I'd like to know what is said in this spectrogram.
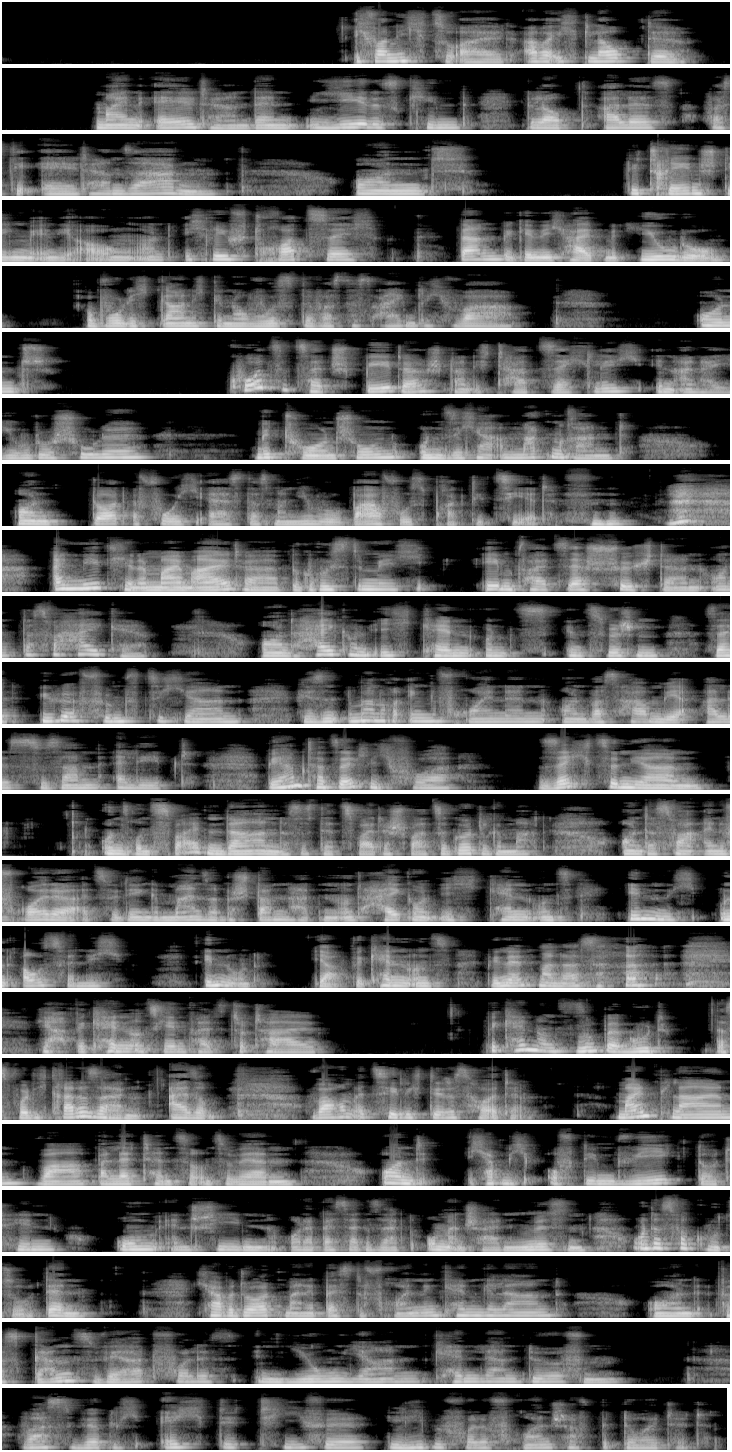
ich war nicht zu alt, aber ich glaubte meinen Eltern, denn jedes Kind glaubt alles, was die Eltern sagen. Und die Tränen stiegen mir in die Augen und ich rief trotzig, dann beginne ich halt mit Judo, obwohl ich gar nicht genau wusste, was das eigentlich war. Und kurze Zeit später stand ich tatsächlich in einer Judo-Schule mit Turnschuhen unsicher am Mattenrand. Und dort erfuhr ich erst, dass man Judo barfuß praktiziert. Ein Mädchen in meinem Alter begrüßte mich ebenfalls sehr schüchtern und das war Heike. Und Heike und ich kennen uns inzwischen seit über 50 Jahren. Wir sind immer noch enge Freundinnen und was haben wir alles zusammen erlebt? Wir haben tatsächlich vor 16 Jahren unseren zweiten Dan, das ist der zweite schwarze Gürtel gemacht. Und das war eine Freude, als wir den gemeinsam bestanden hatten. Und Heike und ich kennen uns innig und auswendig. In und, ja, wir kennen uns, wie nennt man das? ja, wir kennen uns jedenfalls total. Wir kennen uns super gut. Das wollte ich gerade sagen. Also, warum erzähle ich dir das heute? Mein Plan war, Balletttänzerin zu werden. Und ich habe mich auf dem Weg dorthin umentschieden oder besser gesagt umentscheiden müssen. Und das war gut so, denn ich habe dort meine beste Freundin kennengelernt und etwas ganz Wertvolles in jungen Jahren kennenlernen dürfen, was wirklich echte, tiefe, liebevolle Freundschaft bedeutet.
